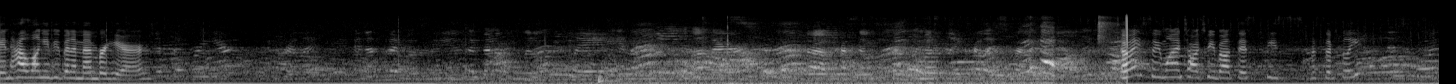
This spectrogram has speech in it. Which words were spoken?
Right, and how long have you been a member here? Just over a year, and that's what I mostly use. I've done a little clay and a little other uh, custom, but mostly acrylics for. All right, so you want to talk to me about this piece specifically? This one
